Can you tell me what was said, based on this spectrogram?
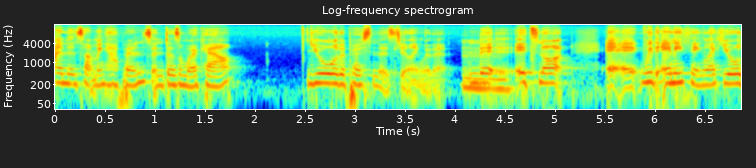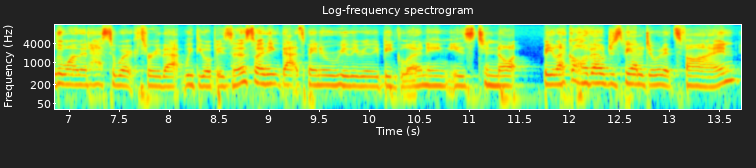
and then something happens and doesn't work out, you're the person that's dealing with it. There- It's not eh, eh, with anything like you're the one that has to work through that with your business. So I think that's been a really, really big learning is to not be like, oh, they'll just be able to do it. It's fine.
